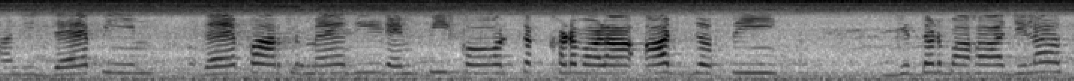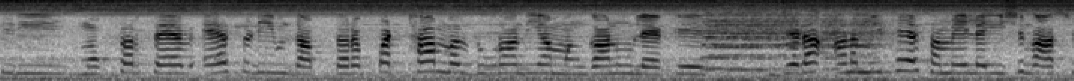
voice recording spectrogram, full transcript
ਹਾਂਜੀ, ਜੈ ਭੀਮ, ਜੈ ਭਾਰਤ, ਮੈਂ ਜੀ ਰੈਂਪੀ ਕੌਰ ਝੱਖੜਵਾਲਾ ਅੱਜ ਅਸੀਂ ਗਿੱਦੜਬਾਹਾ ਜ਼ਿਲ੍ਹਾ ਸ੍ਰੀ ਮੁਕਤਸਰ ਸਾਹਿਬ ਐਸਡੀਐਮ ਦਫ਼ਤਰ ਪੱਠਾ ਮਜ਼ਦੂਰਾਂ ਦੀਆਂ ਮੰਗਾਂ ਨੂੰ ਲੈ ਕੇ, ਜਿਹੜਾ ਅਣਮਿੱਥੇ ਸਮੇਂ ਲਈ ਸੰਘਰਸ਼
